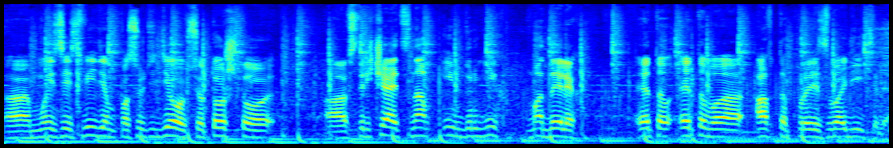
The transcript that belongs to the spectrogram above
Э, мы здесь видим, по сути дела, все то, что а, встречается нам и в других моделях этого, этого автопроизводителя.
